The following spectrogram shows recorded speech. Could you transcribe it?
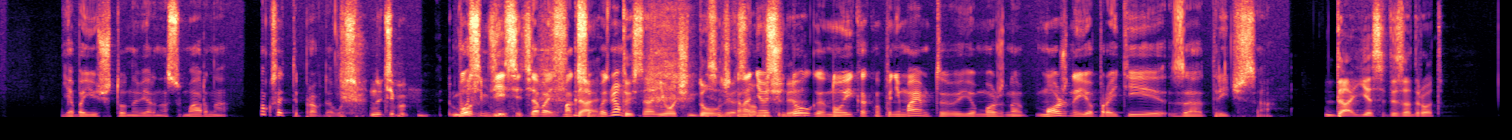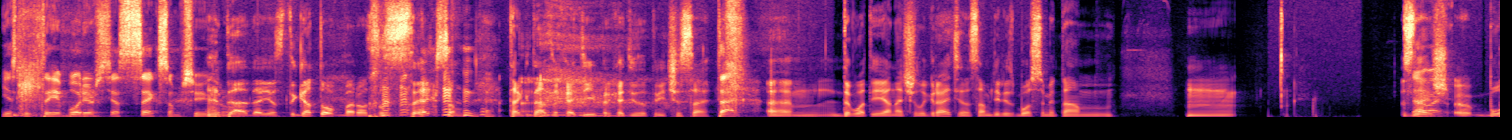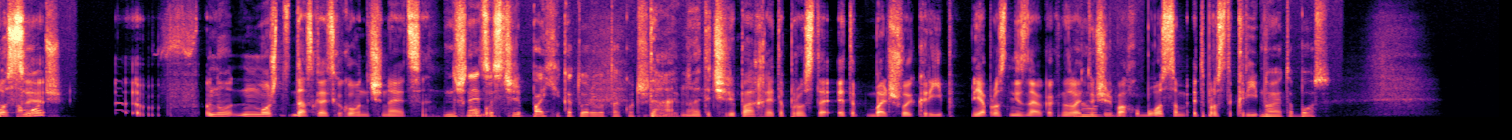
я боюсь, что, наверное, суммарно... Ну, кстати, ты правда, 8. Ну, типа, может, 8-10, давай максимум Да, возьмем. То есть она не очень долгая Слушай, она не очень себе. долго, ну и как мы понимаем, то ее можно, можно ее пройти за 3 часа. Да, если ты задрот. Если ты борешься с сексом всю игру. Да, да, если ты готов бороться с сексом, тогда заходи и приходи за три часа. Так, Эм, да вот, я начал играть, и на самом деле с боссами там... Знаешь, э, боссы... помочь? Ну, может, да, сказать, с какого начинается. Начинается с черепахи, который вот так вот Да, шевелит. но это черепаха, это просто, это большой крип. Я просто не знаю, как назвать Ну. эту черепаху боссом, это просто крип. Но это босс.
